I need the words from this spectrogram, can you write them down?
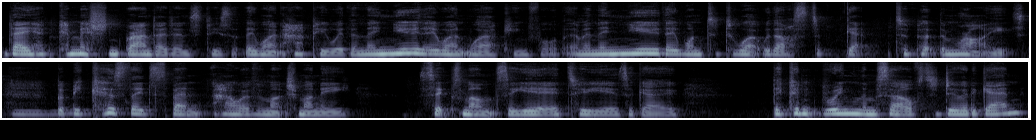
they had commissioned brand identities that they weren't happy with and they knew they weren't working for them and they knew they wanted to work with us to get to put them right mm. but because they'd spent however much money 6 months a year 2 years ago they couldn't bring themselves to do it again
